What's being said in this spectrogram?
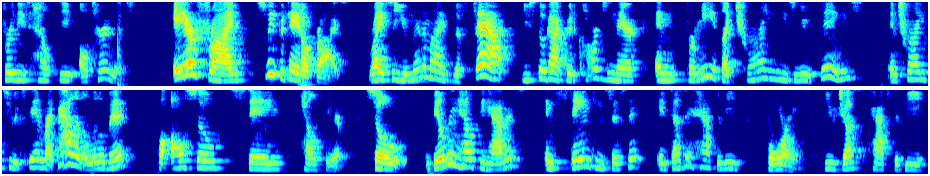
for these healthy alternatives. Air fried sweet potato fries, right? So you minimize the fat, you still got good carbs in there. And for me, it's like trying these new things and trying to expand my palate a little bit, but also staying healthier. So building healthy habits and staying consistent, it doesn't have to be boring. You just have to be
